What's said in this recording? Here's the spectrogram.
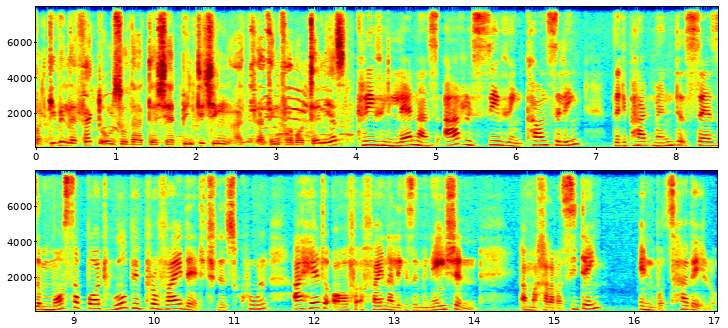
But given the fact also that uh, she had been teaching, I, th I think, for about 10 years. Grieving learners are receiving counseling. The department says more support will be provided to the school ahead of a final examination. Amahalaba in Botshabelo.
